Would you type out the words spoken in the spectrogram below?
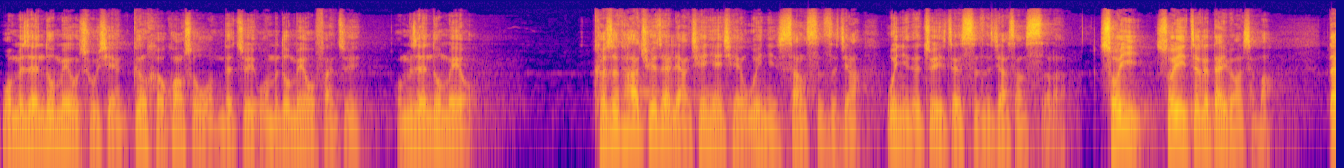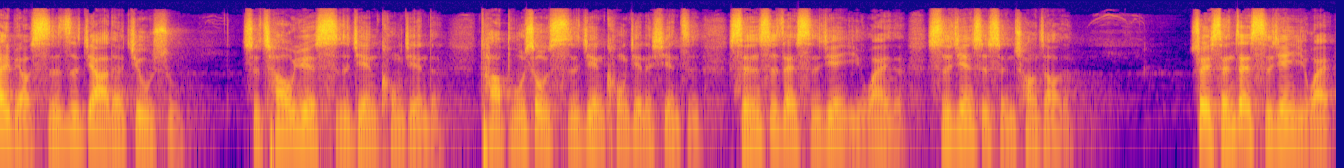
我们人都没有出现，更何况说我们的罪，我们都没有犯罪。我们人都没有，可是他却在两千年前为你上十字架，为你的罪在十字架上死了。所以，所以这个代表什么？代表十字架的救赎是超越时间空间的，它不受时间空间的限制。神是在时间以外的，时间是神创造的，所以神在时间以外。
